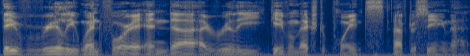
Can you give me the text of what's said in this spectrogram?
They really went for it, and uh, I really gave them extra points after seeing that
